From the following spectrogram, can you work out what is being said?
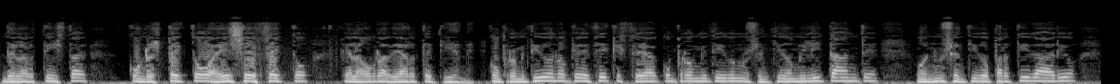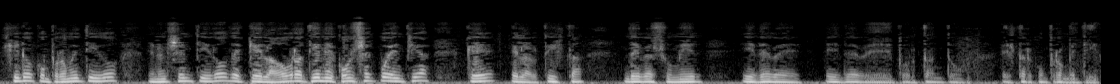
del artista con respecto a ese efecto que la obra de arte tiene. Comprometido no quiere decir que esté comprometido en un sentido militante o en un sentido partidario, sino comprometido en el sentido de que la obra tiene consecuencias que el artista debe asumir y debe, y debe por tanto, estar comprometido.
